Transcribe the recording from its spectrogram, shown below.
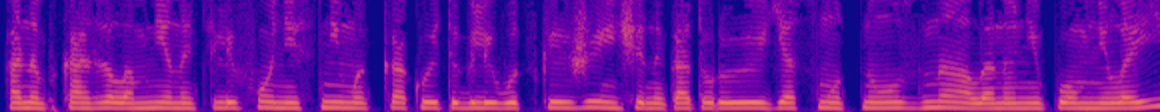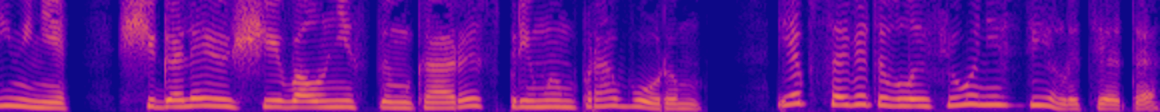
Она показала мне на телефоне снимок какой-то голливудской женщины, которую я смутно узнала, но не помнила имени, щеголяющей волнистым каре с прямым пробором. Я посоветовала Фионе сделать это.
